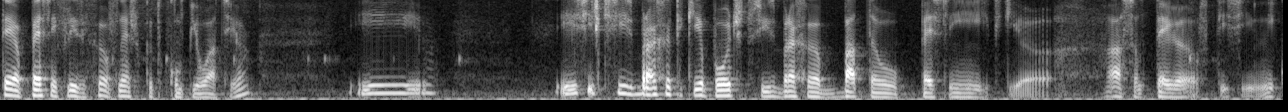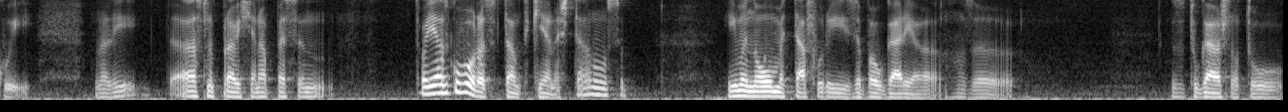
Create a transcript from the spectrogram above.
тези песни влизаха в нещо като компилация. И, и всички си избраха такива, повечето си избраха батъл песни и такива аз съм тегъв, ти си никой. Нали? Аз направих една песен. То и аз говоря с там такива неща, но са... има много метафори за България, за, за тогавашното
